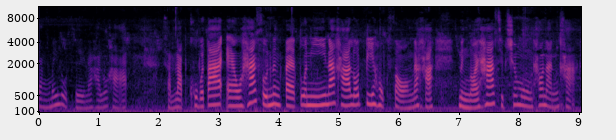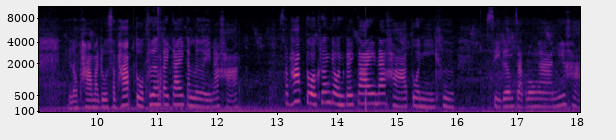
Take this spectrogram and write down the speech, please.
ยังไม่หลุดเลยนะคะ ลูกค้า สำหรับคูโบต้า L 5018ตัวนี้นะคะ รถปี 62 นะคะ 150 ชั่วโมงเท่านั้นค่ะเดี๋ยวเราพามาดูสภาพตัวเครื่องใกล้ ๆ กันเลยนะคะ สภาพตัวเครื่องยนต์ใกล้ ๆ นะคะ ตัวนี้คือสีเดิมจากโรงงานนี่ค่ะ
